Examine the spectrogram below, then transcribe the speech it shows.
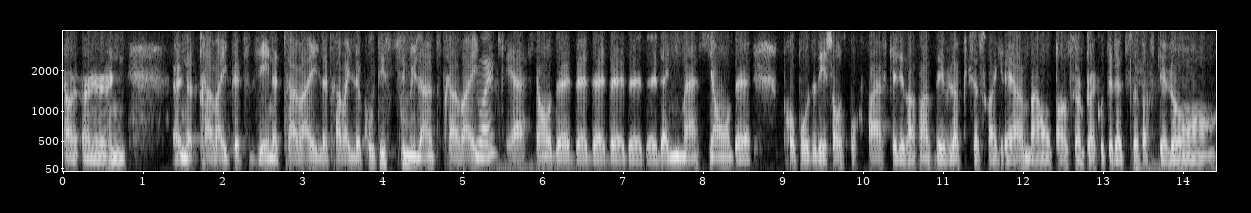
un, un, euh, notre travail quotidien, notre travail, le travail, le côté stimulant du travail de création, de, de, d'animation, de, proposer des choses pour faire que les enfants se développent et que ce soit agréable, ben on passe un peu à côté de ça parce que là, on,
